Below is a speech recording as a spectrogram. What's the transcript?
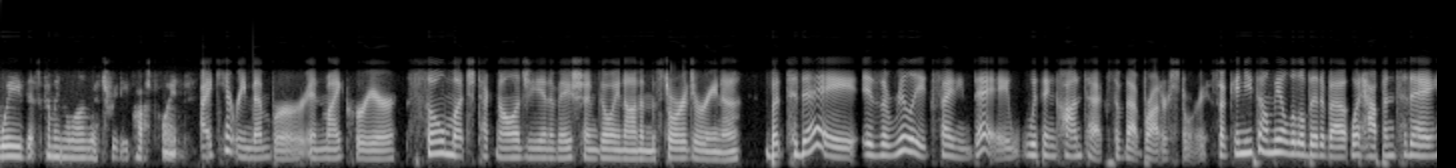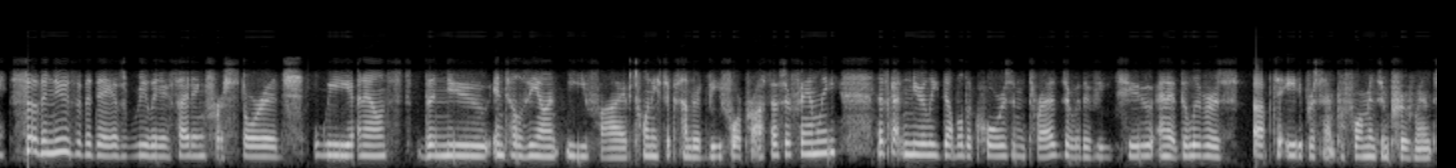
wave that's coming along with 3D XPoint. I can't remember in my career so much technology innovation going on in the storage arena. But today is a really exciting day within context of that broader story. So can you tell me a little bit about what happened today? So the news of the day is really exciting for storage. We announced the new Intel Xeon E5 2600 V4 processor family. That's got nearly double the cores and threads over the V2 and it delivers up to 80% performance improvements.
